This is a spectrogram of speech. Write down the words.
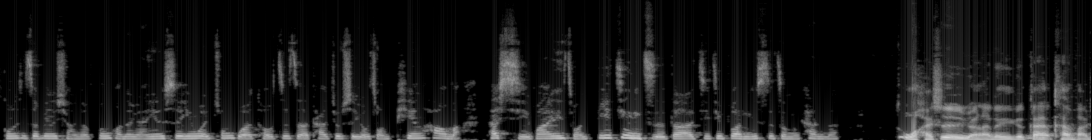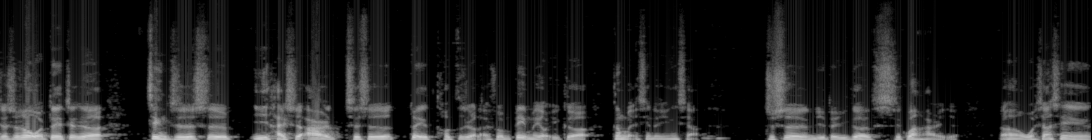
公司这边选择分红的原因，是因为中国投资者他就是有种偏好嘛，他喜欢一种低净值的基金。不知道您是怎么看的？我还是原来的一个看看法，就是说我对这个净值是一还是二，其实对投资者来说并没有一个根本性的影响，只是你的一个习惯而已。呃，我相信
